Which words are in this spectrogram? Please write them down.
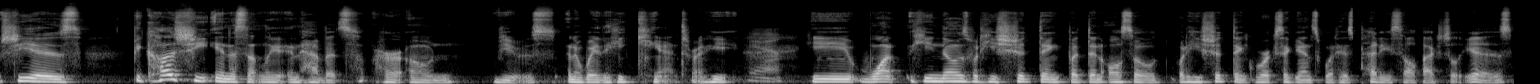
she is because she innocently inhabits her own views in a way that he can't. Right? He yeah he want he knows what he should think, but then also what he should think works against what his petty self actually is.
